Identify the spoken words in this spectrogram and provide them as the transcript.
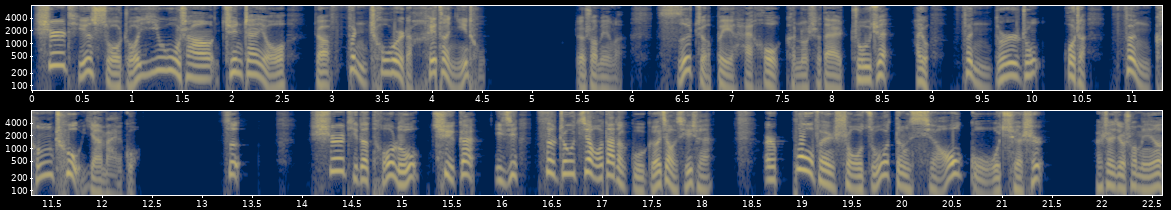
尸体所着衣物上均沾有这粪臭味的黑色泥土，这说明了死者被害后可能是在猪圈、还有粪堆中或者粪坑处掩埋过。四，尸体的头颅、躯干以及四周较大的骨骼较齐全，而部分手足等小骨缺失，而这就说明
